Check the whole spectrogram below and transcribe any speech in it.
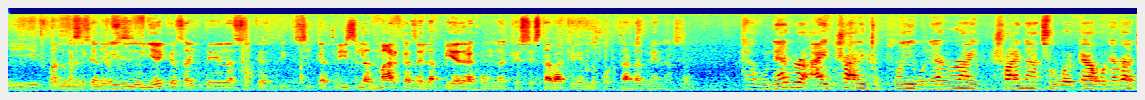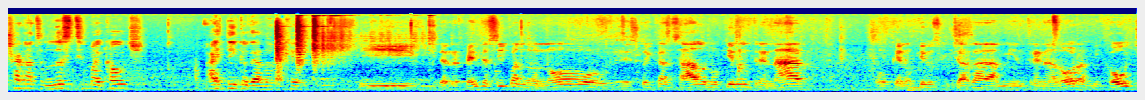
Y cuando La me enseñó cicatriz. sus muñecas, ahí tenía las cicatri- cicatrices, las marcas de la piedra con la que se estaba queriendo cortar las venas. And whenever I try to complain, whenever I try not to work out, whenever I try not to listen to my coach, I think of that little kid. Y de repente así cuando no estoy cansado, no quiero entrenar o que no quiero escuchar a mi entrenador, a mi coach,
